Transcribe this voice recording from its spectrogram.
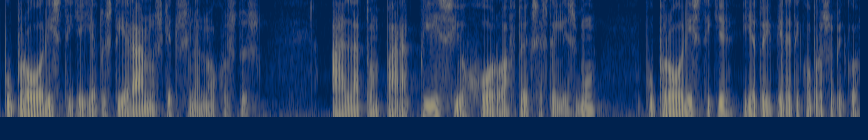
που προορίστηκε για τους τυράννους και τους συνενόχους τους, αλλά τον παραπλήσιο χώρο αυτοεξευτελισμού που προορίστηκε για το υπηρετικό προσωπικό.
